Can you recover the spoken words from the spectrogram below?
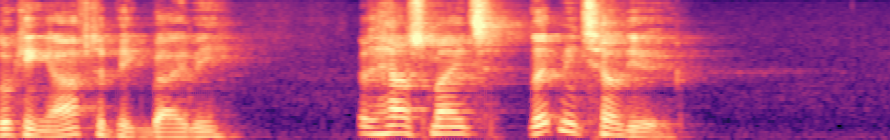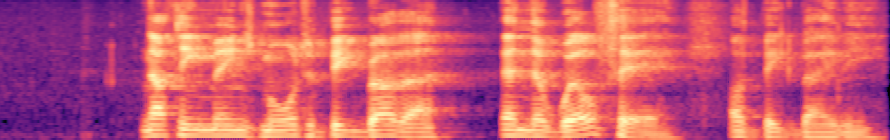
looking after Big Baby. But, housemates, let me tell you nothing means more to Big Brother than the welfare of Big Baby.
